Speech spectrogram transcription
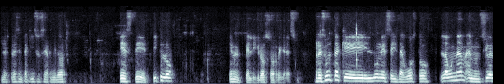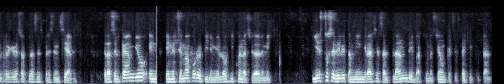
Les presento aquí su servidor. Este título en el peligroso regreso. Resulta que el lunes 6 de agosto, la UNAM anunció el regreso a clases presenciales, tras el cambio en, en el semáforo epidemiológico en la Ciudad de México. Y esto se debe también gracias al plan de vacunación que se está ejecutando.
